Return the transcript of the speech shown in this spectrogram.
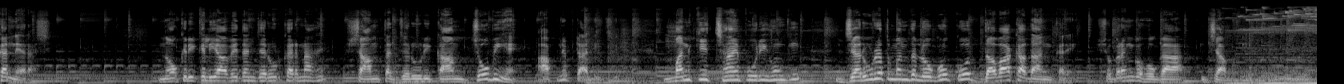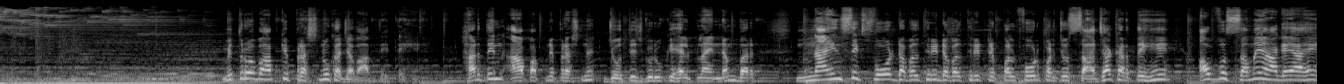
कन्या राशि। नौकरी के लिए आवेदन ज़रूर करना है। शाम तक ज़रूरी काम जो भी है, आप निपटा लीजिए। मन की इच्छाएँ पूरी होंगी। जरूरतमंद लोगों को दवा का दान करें। शुभ रंग होगा जामुनी। मित्रों, अब आपके प्रश्नों का जवाब देते हैं। हर दिन आप अपने प्रश्न ज्योतिष गुरु की helpline number nine six four double three double three triple four पर जो साझा करते हैं, अब वो समय आ गया है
